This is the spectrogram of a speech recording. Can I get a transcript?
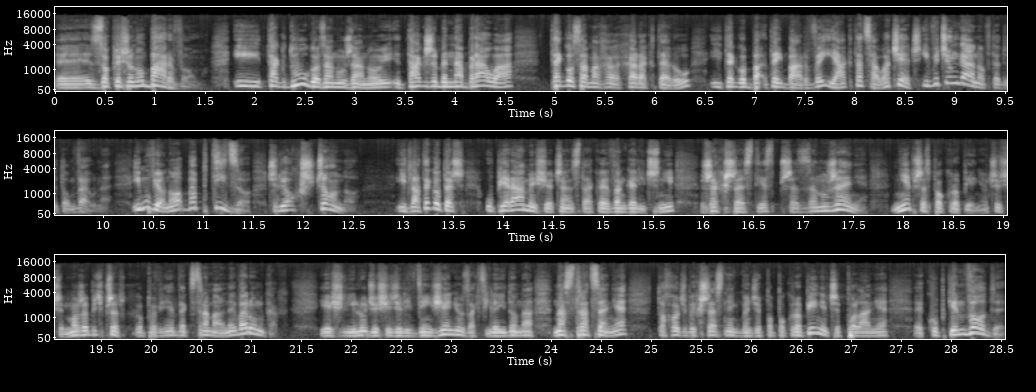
e, z określoną barwą. I tak długo zanurzano, tak żeby nabrała tego samego charakteru i tego, tej barwy, jak ta cała ciecz. I wyciągano wtedy tą wełnę. I mówiono baptizo, czyli ochrzczono. I dlatego też upieramy się często jako ewangeliczni, że chrzest jest przez zanurzenie, nie przez pokropienie. Oczywiście może być przez pokropienie w ekstremalnych warunkach. Jeśli ludzie siedzieli w więzieniu, za chwilę idą na, na stracenie, to choćby chrzest niech będzie po pokropienie czy polanie e, kubkiem wody.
